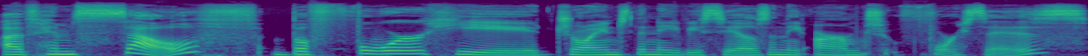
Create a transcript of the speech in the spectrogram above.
of himself before he joined the Navy SEALs and the armed forces.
